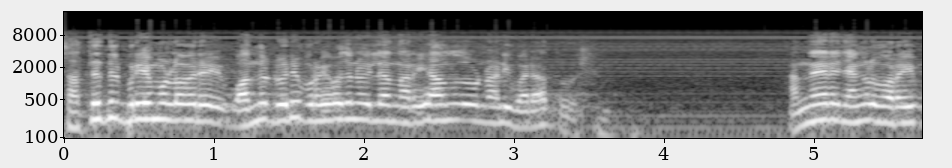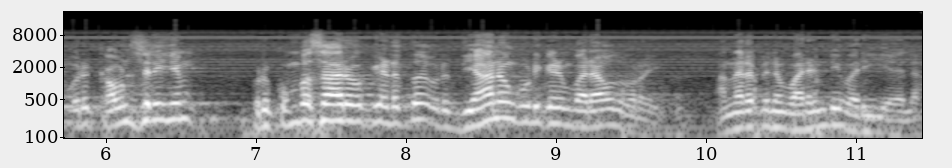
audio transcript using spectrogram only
സത്യത്തിൽ പ്രിയമുള്ളവര് വന്നിട്ട് ഒരു പ്രയോജനമില്ലെന്ന് അറിയാവുന്നതുകൊണ്ടാണ് ഈ വരാത്തത്. അന്നേരം ഞങ്ങൾ പറയും ഒരു കൗൺസിലിങ്ങും ഒരു കുംഭസാരവും ഒക്കെ എടുത്ത് ഒരു ധ്യാനവും കൂടി കഴിയുമ്പോൾ വരാമെന്ന് പറയും. അന്നേരം പിന്നെ വരണ്ടി വരികയല്ല.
